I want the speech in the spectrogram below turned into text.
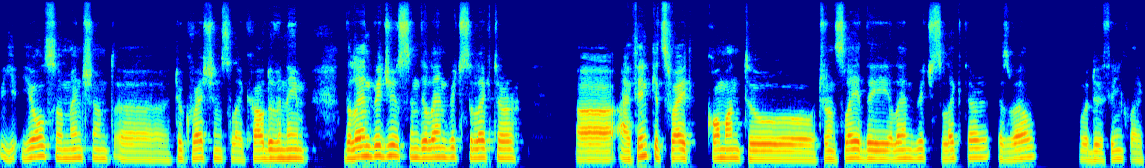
you also mentioned uh, two questions like how do we name the languages in the language selector? Uh, I think it's quite common to translate the language selector as well. What do you think? Like,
